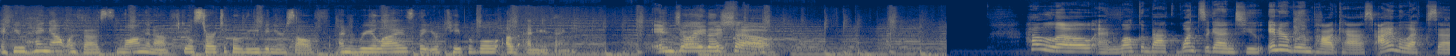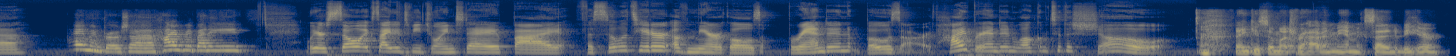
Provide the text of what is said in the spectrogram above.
if you hang out with us long enough, you'll start to believe in yourself and realize that you're capable of anything. Enjoy, Enjoy the, the show. show. Hello, and welcome back once again to Inner Bloom Podcast. I'm Alexa. I'm Ambrosia. Hi, everybody. We are so excited to be joined today by Facilitator of Miracles, Brandon Bozarth. Hi, Brandon. Welcome to the show. Thank you so much for having me. I'm excited to be here.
